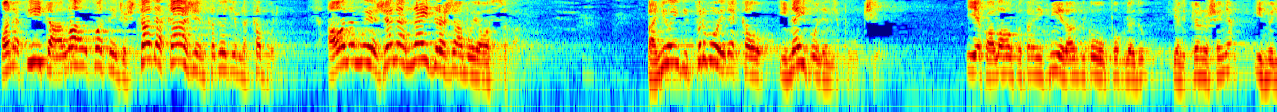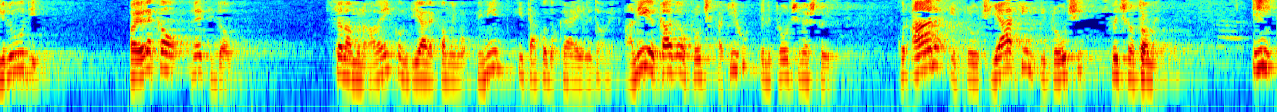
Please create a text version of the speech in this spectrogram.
Ona pita Allahu poslaniče, šta da kažem kad dođem na kabur. A ona mu je žena, najdraža mu je osoba. Pa njoj bi prvo i rekao i najbolje mi je poučio. Iako Allahu poslanik nije razlikovao u pogledu jeli, prenošenja između ljudi. Pa je rekao, reci dovu. Selamun alaikum, dijare kao mi mu'minin i tako do kraja ili dove. A nije joj kazao prouči Fatihu ili prouči nešto iz Kur'ana ili prouči Jasin i prouči slično tome. I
